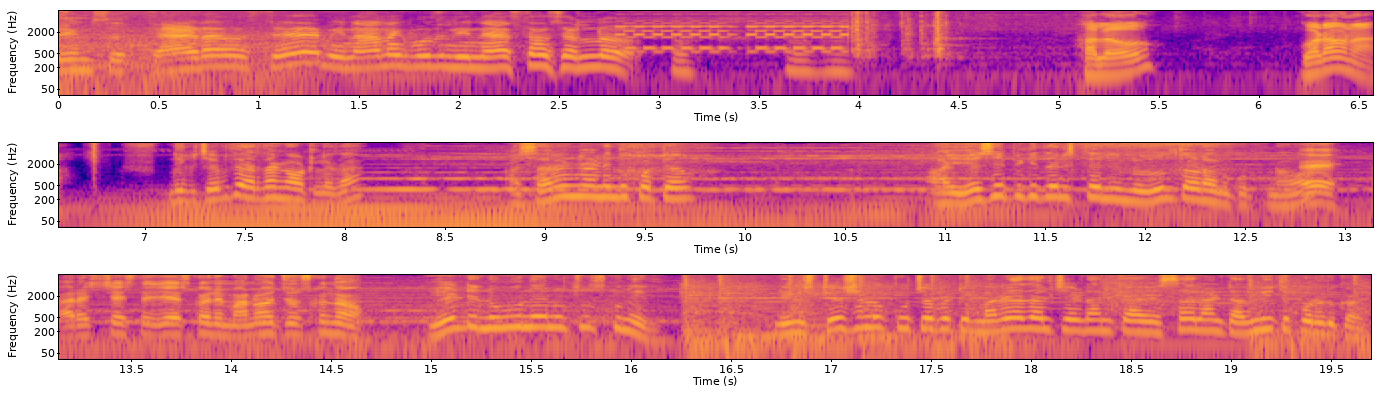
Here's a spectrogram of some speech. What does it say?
తేడా వస్తే మీ నాన్నకి బదులు నేను వేస్తాం సెల్లు. హలో? గొడవనా? నీకు చెబితే అర్థం కావట్లేదా? ఆ సరే నన్ను ఎందుకు కొట్టావు? ఆ ఏసీపీకి తెలిస్తే నిన్ను వదులుతాడు అనుకుంటున్నావా ఏ అరెస్ట్ చేస్తే చేసుకొని మనం చూసుకుందాం. ఏంటి నువ్వు నేను చూసుకునేది? నేను స్టేషన్లో కూర్చోబెట్టి మర్యాదలు చేయడానికి ఆ ఎస్ఐ లాంటి అవినీతి పరుడు కాదు.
